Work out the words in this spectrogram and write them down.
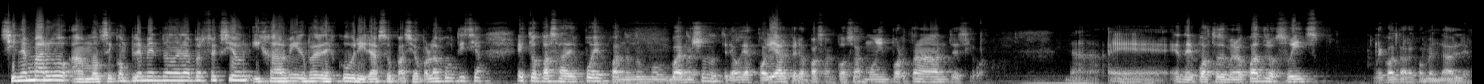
Sin embargo, ambos se complementan a la perfección y Harvey redescubrirá su pasión por la justicia. Esto pasa después, cuando en un, bueno, yo no te lo voy a espolear, pero pasan cosas muy importantes y bueno. Nada, eh, en el puesto número 4, Switch, recontra recomendable.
